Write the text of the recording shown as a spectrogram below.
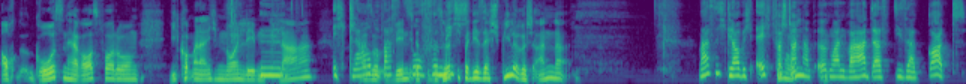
auch großen Herausforderungen. Wie kommt man eigentlich im neuen Leben mm, klar? Ich glaube, also, was wen, so das, für das mich hört sich bei dir sehr spielerisch an. Na, was ich, glaube ich, echt Sag verstanden habe irgendwann war, dass dieser Gott,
